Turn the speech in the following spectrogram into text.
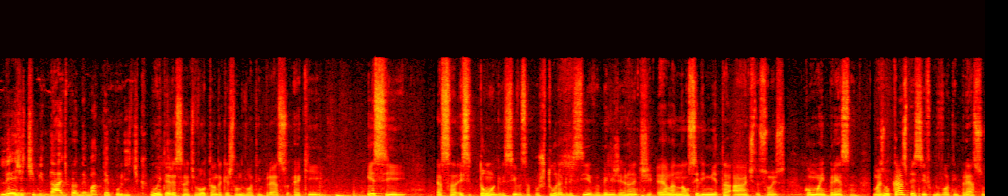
legitimidade para debater política. O interessante, voltando à questão do voto impresso, é que esse, essa, esse tom agressivo, essa postura agressiva, beligerante, ela não se limita a instituições como a imprensa, mas no caso específico do voto impresso,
